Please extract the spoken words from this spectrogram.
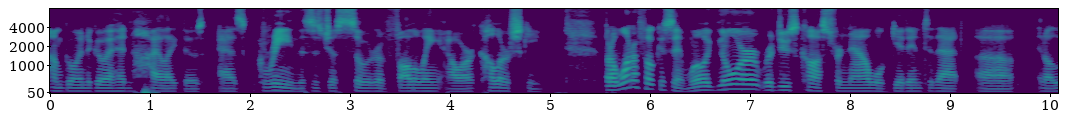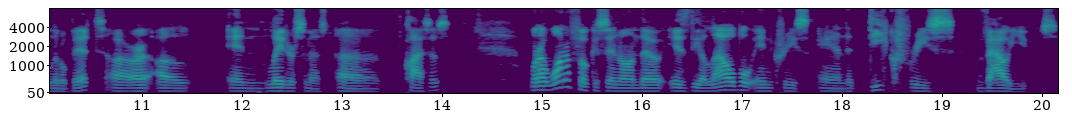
I'm going to go ahead and highlight those as green. This is just sort of following our color scheme. But I want to focus in. We'll ignore reduced cost for now. We'll get into that uh, in a little bit, or uh, in later semester uh, classes. What I want to focus in on, though, is the allowable increase and decrease values.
